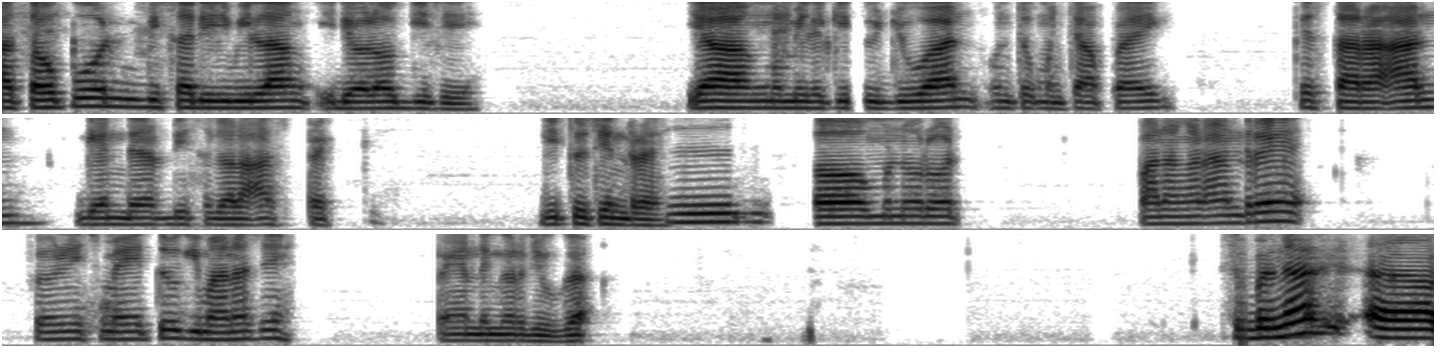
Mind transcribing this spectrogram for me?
ataupun bisa dibilang ideologi sih, yang memiliki tujuan untuk mencapai kesetaraan gender di segala aspek. Gitu, Cindre. Hmm. Uh, menurut pandangan Andre, feminisme itu gimana sih? Pengen denger juga. Sebenarnya uh,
